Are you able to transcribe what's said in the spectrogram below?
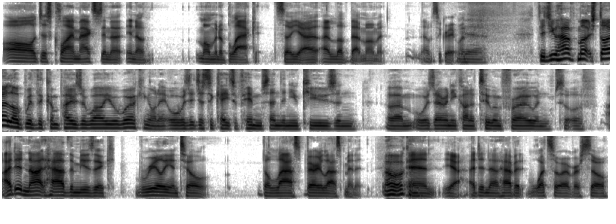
all just climaxed in a in a moment of black. So yeah, I, I loved that moment. That was a great one. Yeah. Did you have much dialogue with the composer while you were working on it, or was it just a case of him sending you cues and, um, or was there any kind of to and fro and sort of? I did not have the music really until the last, very last minute. Oh, okay. And yeah, I did not have it whatsoever. So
